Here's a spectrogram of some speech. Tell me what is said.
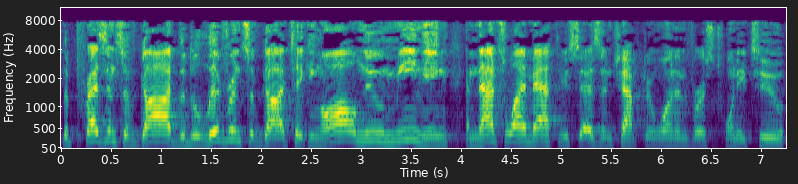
the presence of God, the deliverance of God taking all new meaning. And that's why Matthew says in chapter 1 and verse 22,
